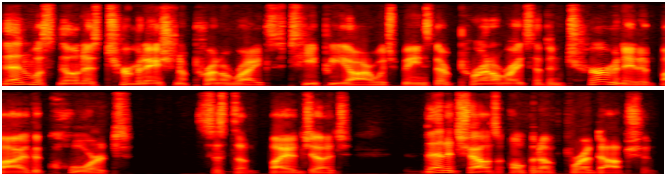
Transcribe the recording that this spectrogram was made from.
then what's known as termination of parental rights, TPR, which means their parental rights have been terminated by the court system, by a judge. Then a child's open up for adoption.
